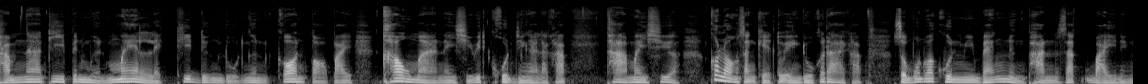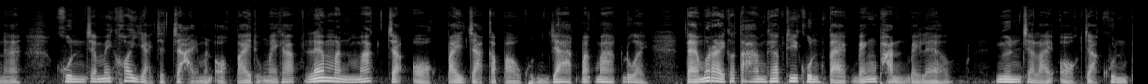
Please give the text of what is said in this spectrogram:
ทำหน้าที่เป็นเหมือนแม่เหล็กที่ดึงดูดเงินก้อนต่อไป เข้ามาในชีวิตคุณยังไงล่ะครับ ถ้าไม่เชื่อก็ลองสังเกตตัวเองดูก็ได้ครับ สมมติว่าคุณมีแบงค์หนึ่งพันสักใบหนึ่งนะ คุณจะไม่ค่อยอยากจะจ่ายมันออกไปถูกไหมครับ และมันมักจะออกไปจากกระเป๋าคุณยากมากๆด้วย แต่เมื่อไรก็ตามครับที่คุณแตกแบงค์พันไปแล้ว เงินจะไหลออกจากคุณไป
